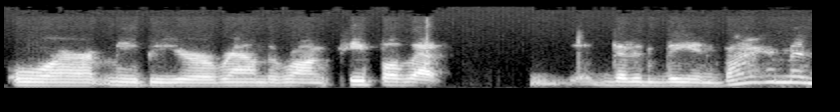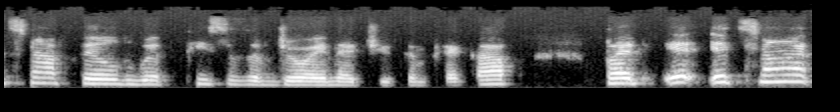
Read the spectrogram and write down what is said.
or maybe you're around the wrong people that the, the environment's not filled with pieces of joy that you can pick up. But it, it's not,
